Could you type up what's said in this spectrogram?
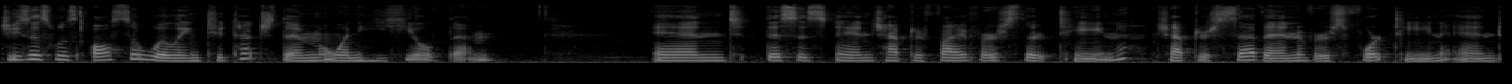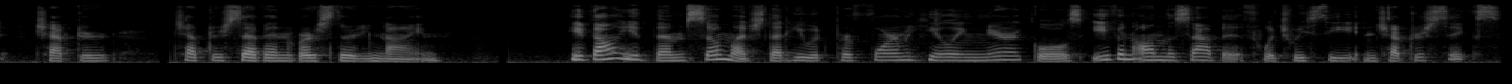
Jesus was also willing to touch them when he healed them. And this is in chapter 5 verse 13, chapter 7 verse 14 and chapter chapter 7 verse 39. He valued them so much that he would perform healing miracles even on the Sabbath, which we see in chapter 6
